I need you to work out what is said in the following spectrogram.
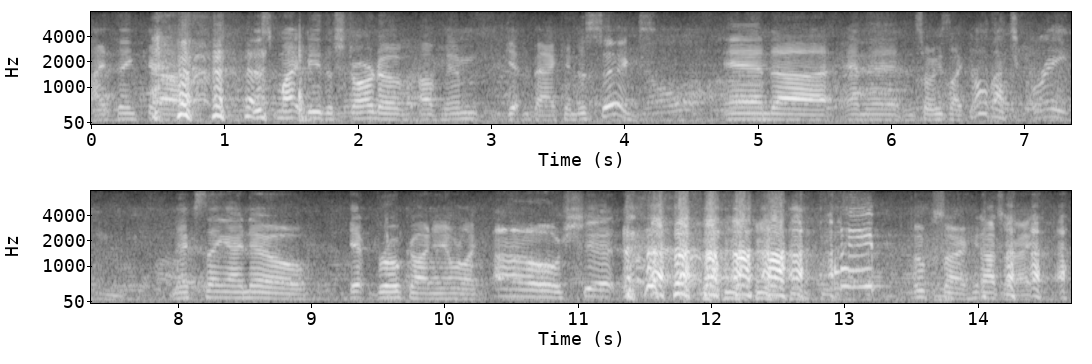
I think uh, this might be the start of, of him getting back into SIGs. And uh, and then and so he's like, oh, that's great. And next thing I know, it broke on you, and we're like, oh shit. Oops, sorry. That's all right.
